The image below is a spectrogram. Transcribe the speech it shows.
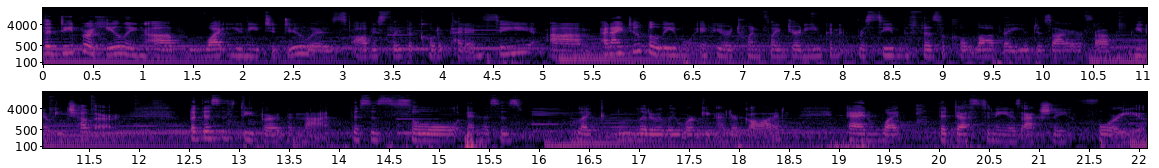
the deeper healing of what you need to do is obviously the codependency. Um, and I do believe if you're a twin flame journey, you can receive the physical love that you desire from, you know, each other. But this is deeper than that. This is soul and this is like literally working under God and what the destiny is actually for you.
